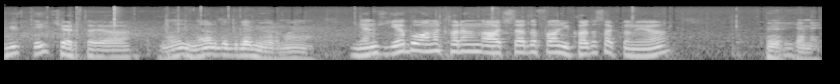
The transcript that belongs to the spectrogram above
büyük değil ki harita ya. Ne- Nerede bilemiyorum aynen. Yani ya bu ana karanın ağaçlarda falan yukarıda saklanıyor. He, yemek.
